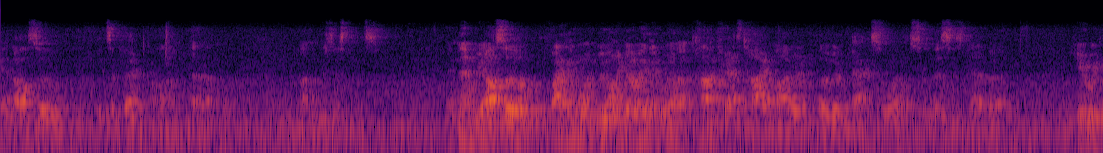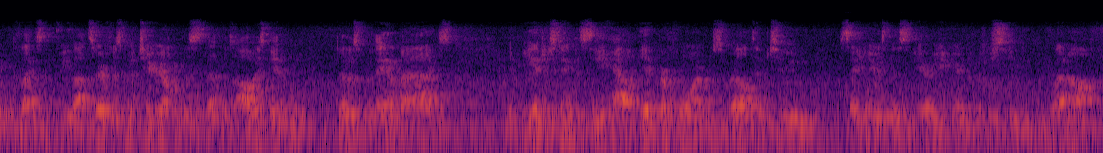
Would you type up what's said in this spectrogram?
and also its effect on, uh, on resistance. And then we also finally want, we want to go in and we want to contrast high, moderate, and low impact soils. So this is kind of a, here we can collect some feedlot surface material. This stuff is always getting dosed with antibiotics. It'd be interesting to see how it performs relative to, say, here's this area here that we're receiving runoff,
